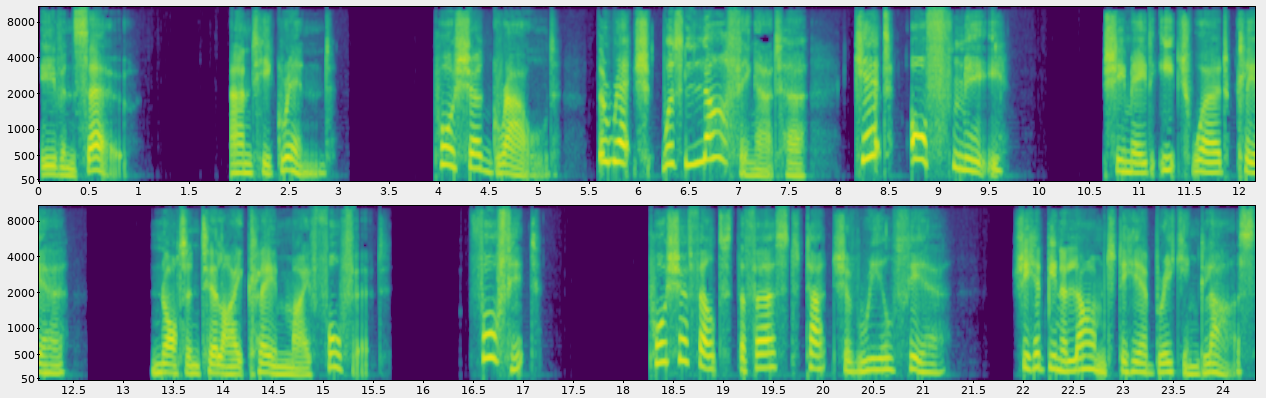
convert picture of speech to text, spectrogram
Even so. And he grinned. Portia growled. The wretch was laughing at her. Get off me! She made each word clear. Not until I claim my forfeit. Forfeit? Portia felt the first touch of real fear. She had been alarmed to hear breaking glass.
